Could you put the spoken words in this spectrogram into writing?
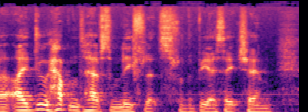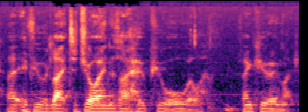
Uh, I do happen to have some leaflets for the BSHM uh, if you would like to join, as I hope you all will. Thank you very much.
